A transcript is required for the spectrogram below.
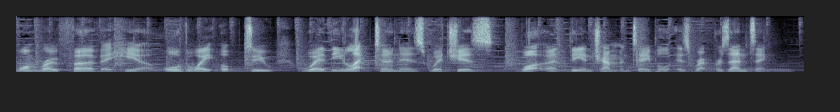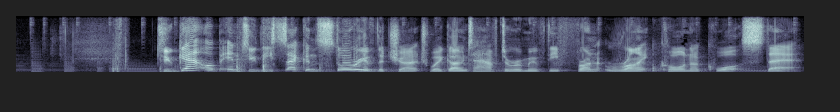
one row further here, all the way up to where the lectern is, which is what uh, the enchantment table is representing. To get up into the second story of the church, we're going to have to remove the front right corner quartz stair.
